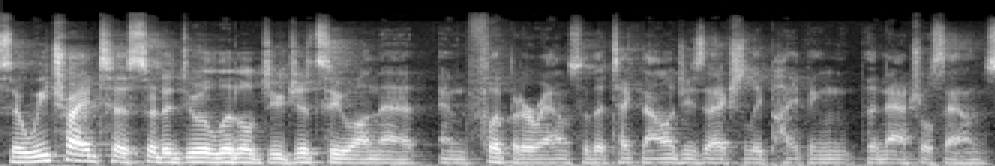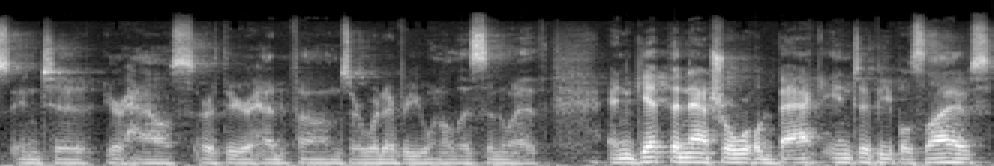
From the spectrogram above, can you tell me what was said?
So we tried to sort of do a little jujitsu on that and flip it around so that technology is actually piping the natural sounds into your house or through your headphones or whatever you want to listen with and get the natural world back into people's lives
